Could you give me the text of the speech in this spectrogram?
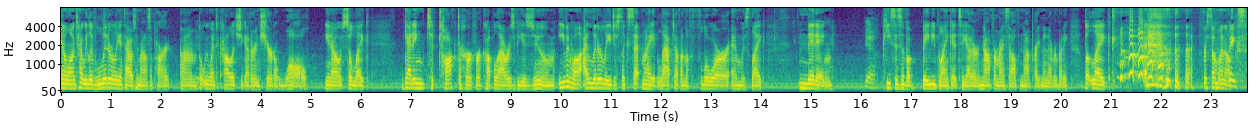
in a long time. We live literally a thousand miles apart, um, but we went to college together and shared a wall. You know, so like getting to talk to her for a couple hours via Zoom, even while I literally just like set my laptop on the floor and was like knitting Yeah. pieces of a baby blanket together, not for myself, not pregnant, everybody, but like for someone else. Thanks.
